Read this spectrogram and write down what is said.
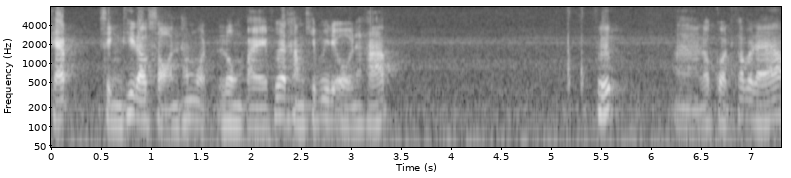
แคปสิ่งที่เราสอนทั้งหมดลงไปเพื่อทำคลิปวิดีโอนะครับปึ๊บอ่าเรากดเข้าไปแล้ว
